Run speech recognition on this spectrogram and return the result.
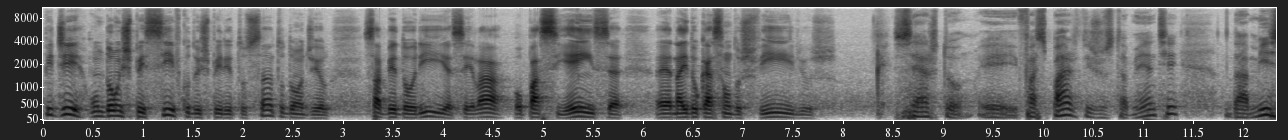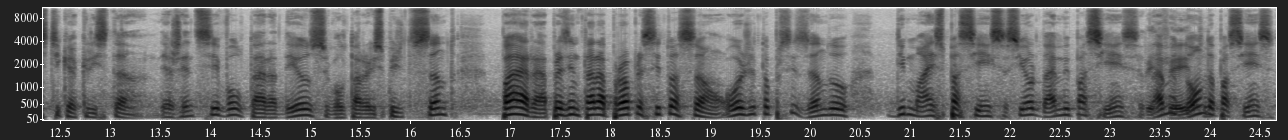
pedir um dom específico do Espírito Santo, Dom Dilo, sabedoria, sei lá, ou paciência é, na educação dos filhos. Certo, e faz parte justamente da mística cristã, de a gente se voltar a Deus, se voltar ao Espírito Santo, para apresentar a própria situação. Hoje estou precisando de mais paciência. Senhor, dá-me paciência, dá-me o dom da paciência.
